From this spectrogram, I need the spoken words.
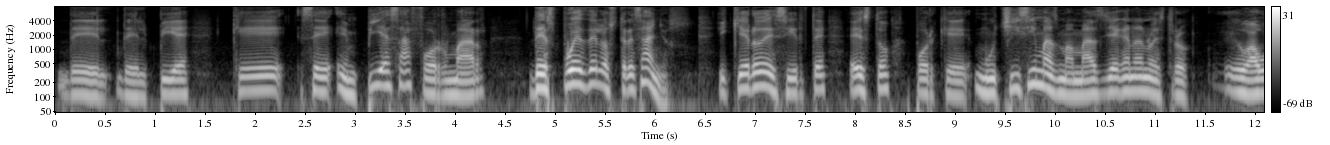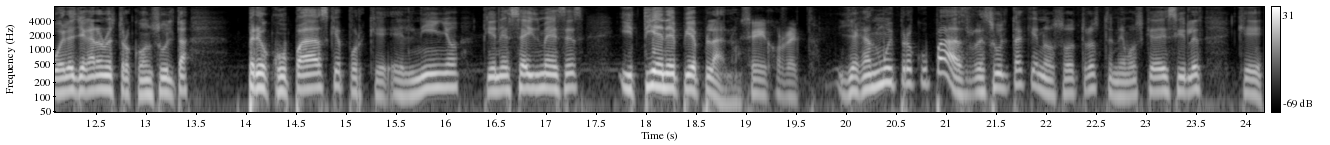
del, del pie que se empieza a formar después de los tres años. Y quiero decirte esto porque muchísimas mamás llegan a nuestro, o abuelas llegan a nuestra consulta preocupadas que porque el niño tiene seis meses y tiene pie plano. Sí, correcto. Llegan muy preocupadas. Resulta que nosotros tenemos que decirles que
